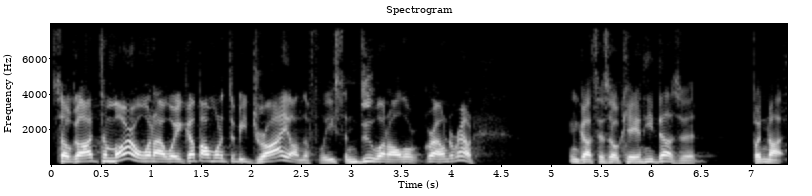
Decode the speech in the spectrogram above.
So, God, tomorrow when I wake up, I want it to be dry on the fleece and dew on all the ground around. And God says, Okay, and he does it, but not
